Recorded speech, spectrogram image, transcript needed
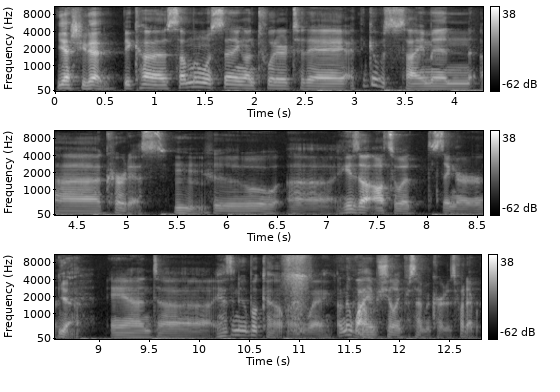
Yes, she did. Because someone was saying on Twitter today, I think it was Simon uh, Curtis, who uh, he's a, also a singer. Mm-hmm. Yeah. And uh, he has a new book out, by the way. I don't know why I'm shilling for Simon Curtis. Whatever.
